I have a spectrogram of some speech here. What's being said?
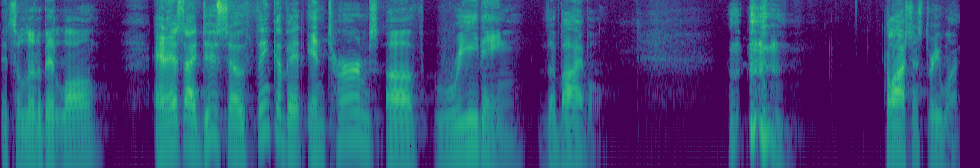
It's a little bit long. And as I do so, think of it in terms of reading the Bible. Colossians 3:1.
